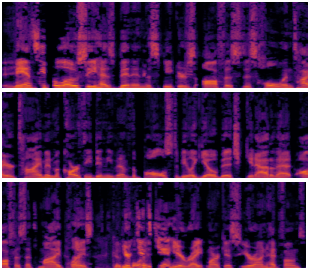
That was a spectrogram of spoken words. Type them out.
Nancy Pelosi has been in the speaker's office this whole entire time, and McCarthy didn't even have the balls to be like, "Yo, bitch, get out of that office. That's my place." Good Your point. kids can't hear, right, Marcus? You're on headphones.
